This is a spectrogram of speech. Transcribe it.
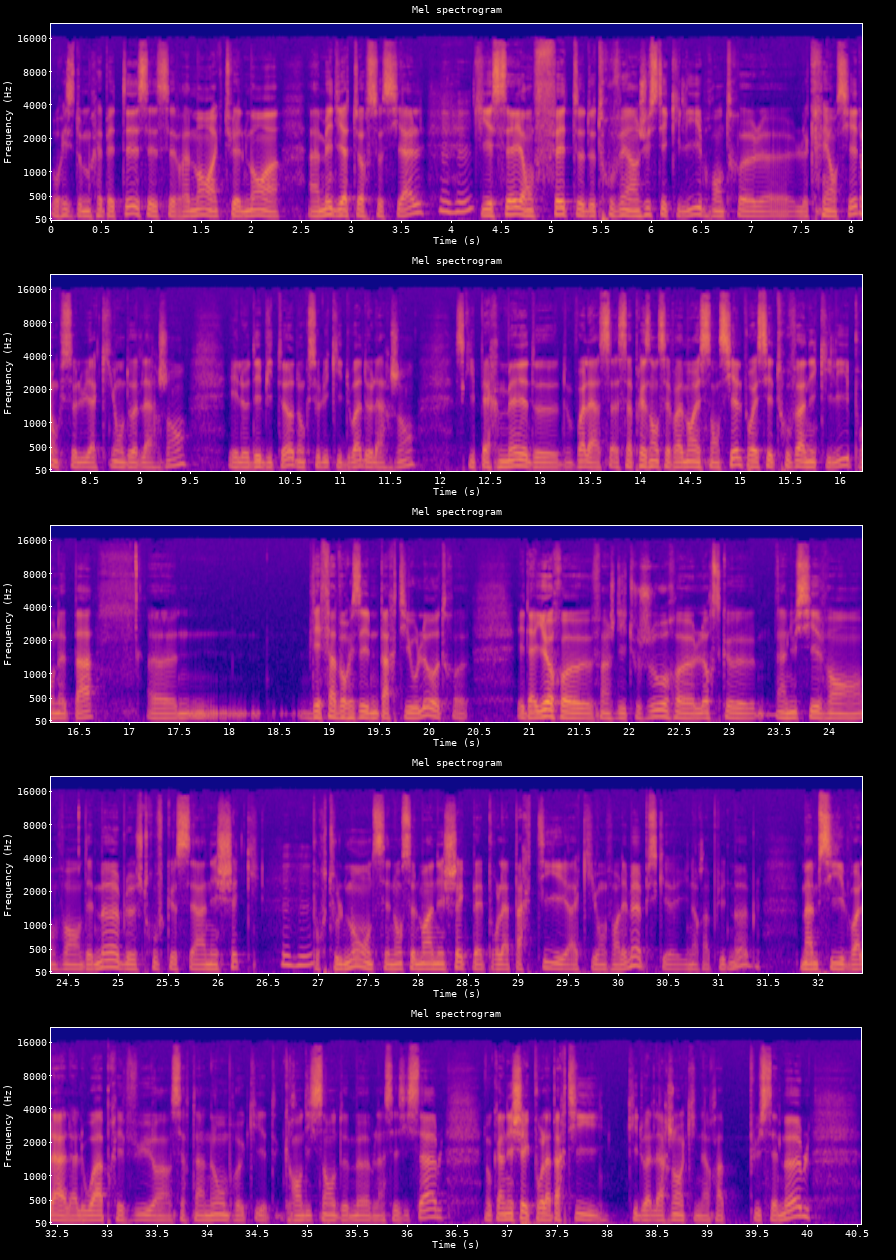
au, risque de me répéter, c'est vraiment actuellement un, médiateur social mhm. qui essaye en fait de trouver un juste équilibre entre le, créancier, donc celui à qui on doit de l'argent, et le débiteur, donc celui qui doit de l'argent, ce qui permet de. voilà, sa, présence est vraiment essentielle pour essayer de trouver un équilibre, pour ne pas. Euh, défavoriser une partie ou l'autre. Et d'ailleurs, euh, enfin, je dis toujours, euh, lorsque un huissier vend, vend, des meubles, je trouve que c'est un échec mhm. pour tout le monde. C'est non seulement un échec ben, pour la partie à qui on vend les meubles, puisqu'il n'aura plus de meubles, même si voilà, la loi a prévu un certain nombre qui est grandissant de meubles insaisissables. Donc un échec pour la partie qui doit de l'argent, qui n'aura plus ses meubles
